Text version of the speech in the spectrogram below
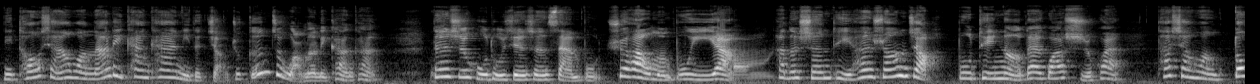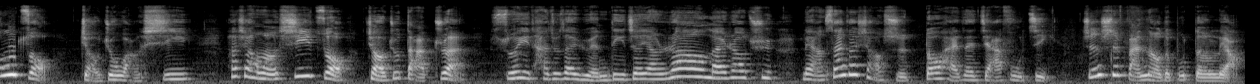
你头想要往哪里看看，你的脚就跟着往那里看看。但是糊涂先生散步却和我们不一样，他的身体和双脚。不听脑袋瓜使唤，他想往东走，脚就往西；他想往西走，脚就打转。所以他就在原地这样绕来绕去，两三个小时都还在家附近，真是烦恼的不得了。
